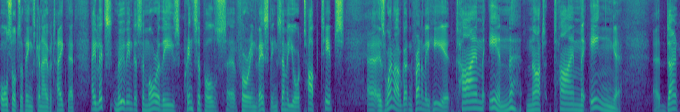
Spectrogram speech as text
all sorts of things can overtake that. Hey, let's move into some more of these principles uh, for investing, some of your top tips. Uh, is one I've got in front of me here time in, not timing. Uh, don't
